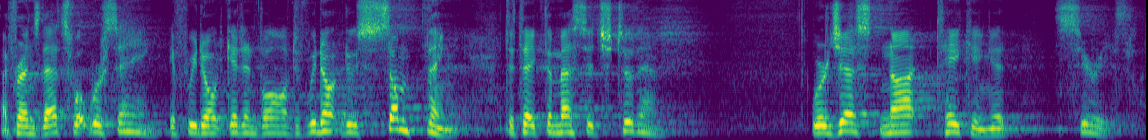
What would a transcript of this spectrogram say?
My friends, that's what we're saying if we don't get involved, if we don't do something to take the message to them. We're just not taking it seriously.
